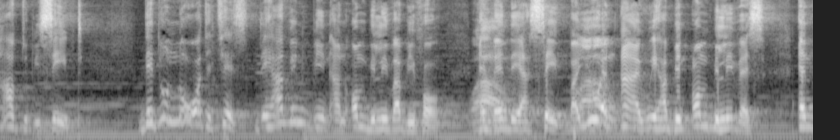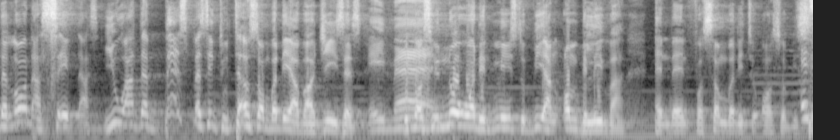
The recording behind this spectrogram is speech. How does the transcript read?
how to be saved. They don't know what it is. They haven't been an unbeliever before Wow. and then they are saved. But you and I, we have been unbelievers and the Lord has saved us. You are the best person to tell somebody about Jesus. Amen. Because you know what it means to be an unbeliever and then for somebody to also be saved.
